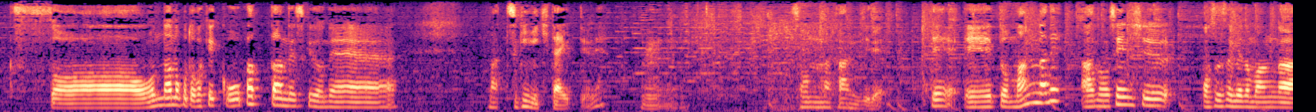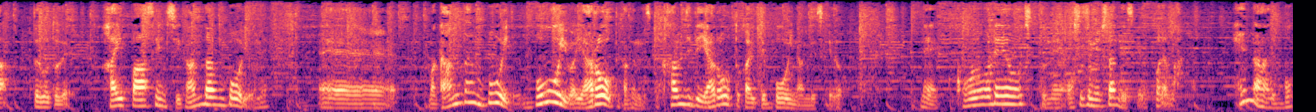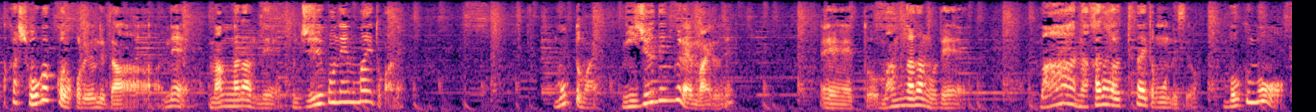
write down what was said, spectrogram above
くそー、女の子とか結構多かったんですけどね。まあ、次に行きたいっていうね。うん。そんな感じで。で、えっ、ー、と、漫画ね、あの、先週おすすめの漫画ということで、ハイパー戦士ガンダムボーイをね、えー、まあ、ガンダムボーイ、ボーイはやろうって書くんですけど、漢字でやろうと書いてボーイなんですけど、ね、これをちょっとね、おすすめしたんですけど、これは変な話、僕が小学校の頃読んでたね、漫画なんで、15年前とかね、もっと前、20年ぐらい前のね、えっ、ー、と、漫画なので、まあ、なかなか売ってないと思うんですよ。僕も、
